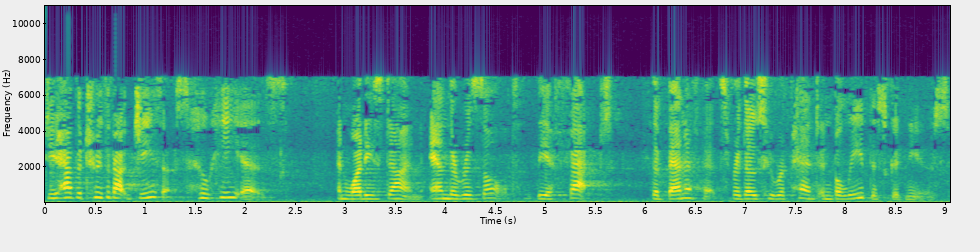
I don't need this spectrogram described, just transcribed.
Do you have the truth about Jesus, who he is, and what he's done, and the result, the effect, the benefits for those who repent and believe this good news?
